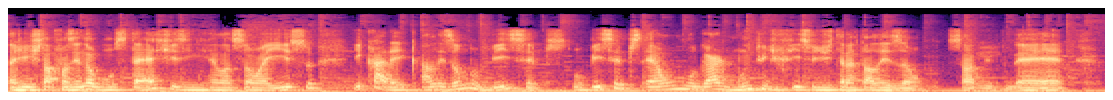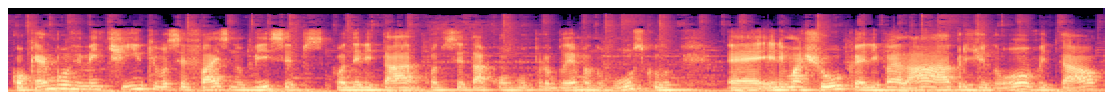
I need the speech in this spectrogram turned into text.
a gente tá fazendo alguns testes em relação a isso. E, cara, a lesão no bíceps, o bíceps é um lugar muito difícil de tratar lesão, sabe? É, qualquer movimentinho que você faz no bíceps, quando ele tá. Quando você tá com algum problema no músculo, é, ele machuca, ele vai lá, abre de novo e tal.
